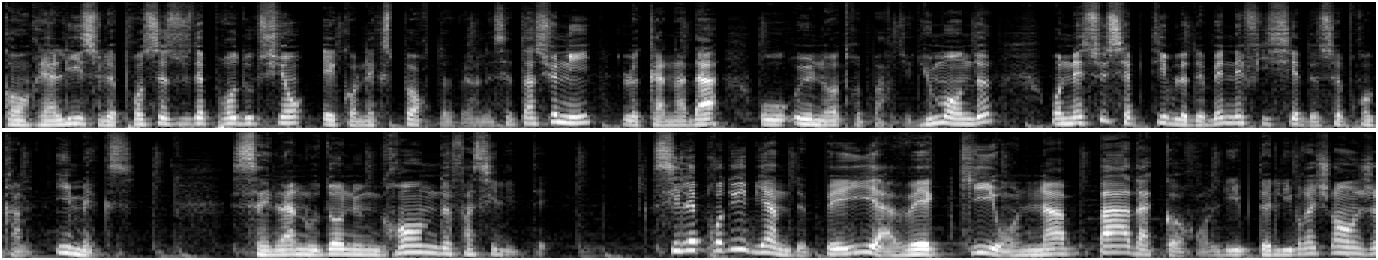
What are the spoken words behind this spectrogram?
qu'on réalise le processus de production et qu'on exporte vers les États-Unis, le Canada ou une autre partie du monde, on est susceptible de bénéficier de ce programme IMEX. Cela nous donne une grande facilité. Si les produits viennent de pays avec qui on n'a pas d'accord de libre-échange,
